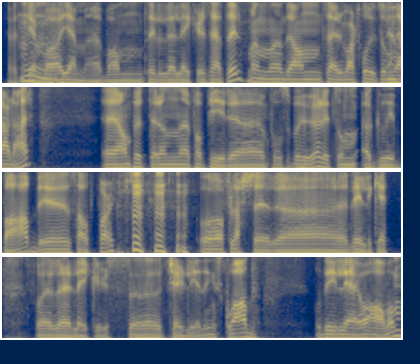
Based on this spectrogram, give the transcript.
Jeg vet ikke mm. hva hjemmebanen til Lakers heter, men det han ser i hvert fall ut som det er der. Han putter en papirpose på huet, litt som Ugly Bob i South Park, og flasher uh, lille Kit for Lakers uh, cheerleading squad. Og de ler jo av han,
